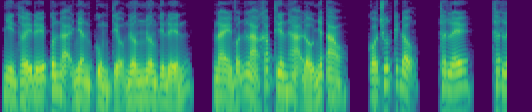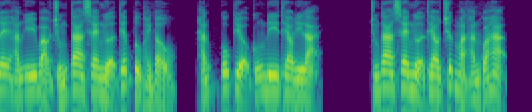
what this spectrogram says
nhìn thấy đế quân đại nhân cùng tiểu nương nương tiến đến, này vẫn là khắp thiên hạ đầu nhất tao, có chút kích động, thất lễ thất lễ hắn ý bảo chúng ta xe ngựa tiếp tục hành tẩu, hắn, cố kiệu cũng đi theo đi lại. Chúng ta xe ngựa theo trước mặt hắn quá hạn,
